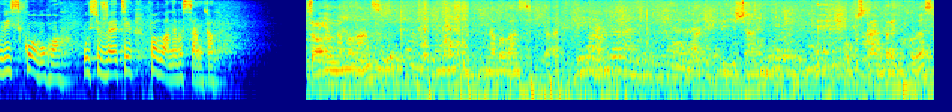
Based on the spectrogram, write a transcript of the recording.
військового у сюжеті Павла Невесенка. Стаємо на баланс. На баланс. Так. Так, під'їжджаємо. Опускаємо передні колеса.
